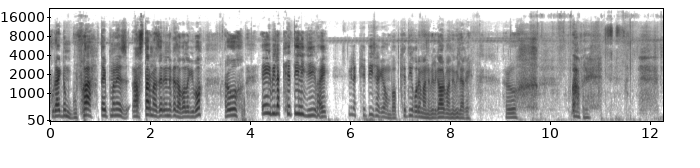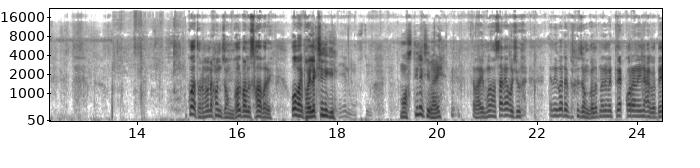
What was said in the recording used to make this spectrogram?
পূৰা একদম গুফা টাইপ মানে ৰাস্তাৰ মাজেৰে এনেকৈ যাব লাগিব। আৰু এইবিলাক খেতি নেকি ভাই? এইবিলাক খেতি চাগে সম্ভৱ। খেতি কৰে মানুহবিলাক গাঁৱৰ মানুহবিলাকে। আৰু বাপৰে। এনেকুৱা ধৰণৰ এখন জংঘল পালোঁ চাব পাৰে। অ' ভাই ভয় লাগছি নেকি? মস্তি। লাগছি ভাই। ভাই মই সঁচাকৈ কৈছোঁ এনেকুৱা টাইপ জংঘলত মানে মই ট্ৰেক কৰা নাই না আগতে।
